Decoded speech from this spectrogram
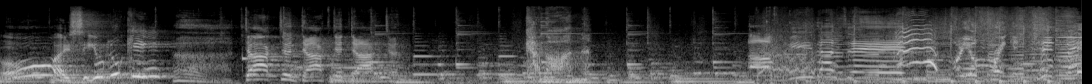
Oh, I see you looking. Doctor, doctor, doctor. Come on. Auf Wiedersehen! Are you freaking kidding me?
